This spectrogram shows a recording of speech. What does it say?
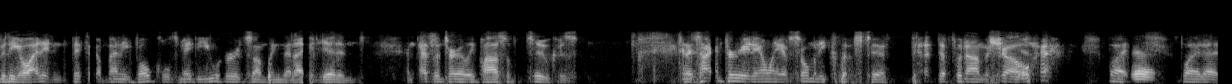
video. I didn't pick up any vocals. Maybe you heard something that I did, and, and that's entirely possible too. Because in a time period, I only have so many clips to to put on the show. but Yeah. but uh,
